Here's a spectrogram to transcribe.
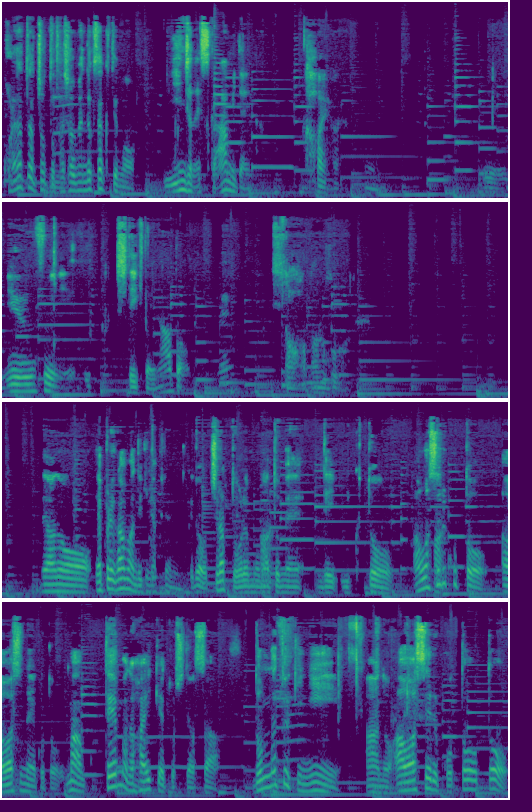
これだったらちょっと多少めんどくさくてもいいんじゃないですか？みたいな。はいはい。うん。いう風にしていきたいなとは思うね。ああ、なるほど。で、あの、やっぱり我慢できなくてなんだけど、ちらっと俺もまとめでいくと、合わせること、合わせないこと。まあ、テーマの背景としてはさ、どんな時に、あの、合わせることと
